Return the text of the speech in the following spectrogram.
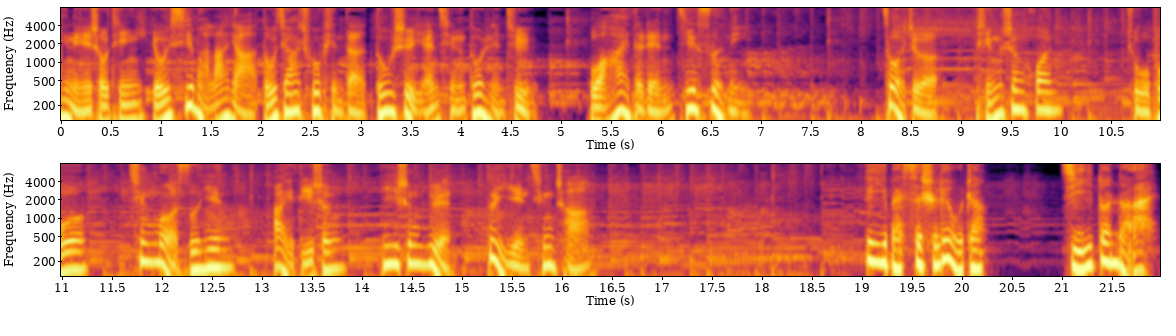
迎您收听由喜马拉雅独家出品的都市言情多人剧《我爱的人皆似你》，作者平生欢，主播清墨思音、爱迪生、医生月、对饮清茶。第一百四十六章，极端的爱。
